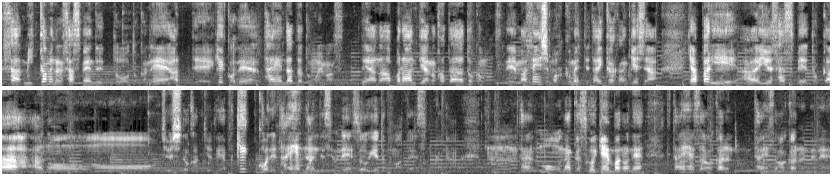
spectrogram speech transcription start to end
さ、3日目のサスペンデッドとかね、あって、結構ね、大変だったと思います。で、あの、ボランティアの方とかもですね、まあ、選手も含めて大会関係者、やっぱり、ああいうサスペとか、あのー、中止とかっていうと、やっぱ結構ね、大変なんですよね。送迎とかもあったりするから。うん、もうなんかすごい現場のね、大変さわかる、大変さわかるんでね、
